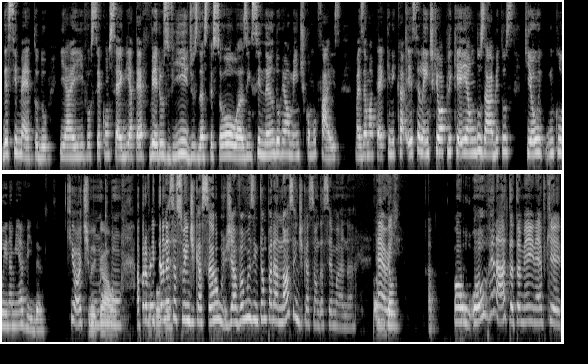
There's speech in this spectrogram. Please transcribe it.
desse método, e aí você consegue até ver os vídeos das pessoas ensinando realmente como faz. Mas é uma técnica excelente que eu apliquei, é um dos hábitos que eu incluí na minha vida. Que ótimo, Legal. muito bom. Aproveitando essa sua indicação, já vamos então para a nossa indicação da semana. Harry. Então... Ah. Ou, ou Renata também, né? Porque,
